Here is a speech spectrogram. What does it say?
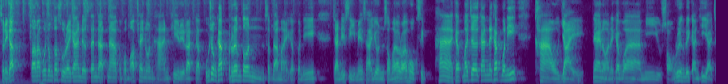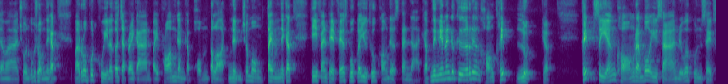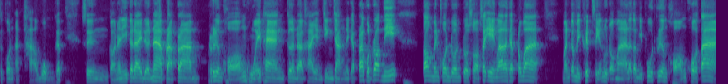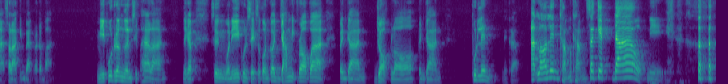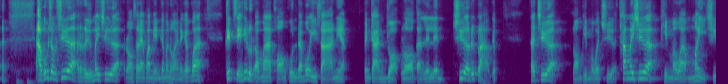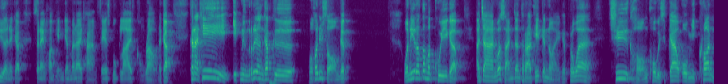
สวัสดีครับ ตอนรับคุณผู้ชมเข้าสู่รายการ The Standard Now กับผมออฟชัยนนท์หานคีริรัตครับ คุณผู้ชมครับ เริ่มต้นสัปดาห์ใหม่ครับ วันนี้จันทร์ที่ 4 เมษายน 2565 ครับ มาเจอกันนะครับ วันนี้ข่าวใหญ่แน่นอนนะครับว่ามีอยู่ 2 เรื่องด้วยกันที่อยากจะมาชวนคุณผู้ชมนะครับ มาร่วมพูดคุยแล้วก็จัดรายการไปพร้อมกันกับผมตลอด 1 ชั่วโมงเต็มนะครับที่แฟนเพจ Facebook และ YouTube ของ The Standard ครับหนึ่งในนั้นก็คือเรื่องของคลิปหลุด คลิปเสียงของแรมโบอีสานหรือว่าคุณเสกสกลอัฏฐาวงครับ ซึ่งก่อนหน้านี้ก็ได้เดินหน้าปราบปรามเรื่องของหวยแพงเกินราคาอย่างจริงจังนะครับ ปรากฏรอบนี้ต้องเป็นคนโดนตรวจสอบซะเองแล้วละครับ เพราะว่ามันก็มีคลิปเสียงหลุดออกมา แล้วก็มีพูดเรื่องของโคต้าสลากกินแบ่งรัฐบาล มีพูดเรื่องเงิน 15 ล้านนะครับ ซึ่งวันนี้คุณเสกสกลก็ย้ำอีกรอบว่าเป็นการหยอกล้อเป็นการพูดเล่นนะครับ อัดล้อเล่นขำๆสเก็ตดาวนี่เอาคุณผู้ชมเชื่อหรือไม่เชื่อลองแสดงความเห็นกันมาหน่อยนะครับว่า คลิปเสียงที่หลุดออกมาของคุณดัมโบอีสานเนี่ยเป็นการหยอกล้อกันเล่นๆเชื่อหรือเปล่าครับ ถ้าเชื่อลองพิมพ์มาว่าเชื่อ ถ้าไม่เชื่อพิมพ์มาว่าไม่เชื่อนะครับ แสดงความเห็นกันมาได้ทาง Facebook Live ของเรานะครับ ขณะที่อีกหนึ่งเรื่องครับคือหัวข้อที่2ครับวันนี้เราต้องมาคุยกับ อาจารย์วสันจันทราทิตกันหน่อยครับ เพราะว่าชื่อของโควิด -19 โอมิครอน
